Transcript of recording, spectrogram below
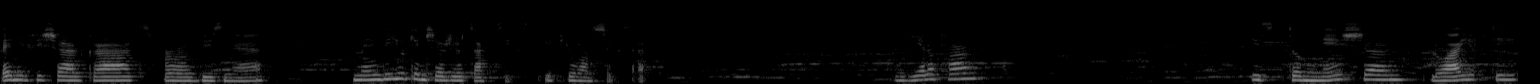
beneficial cards for business. Maybe you can change your tactics if you want success. The Elephant is domination, loyalty,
